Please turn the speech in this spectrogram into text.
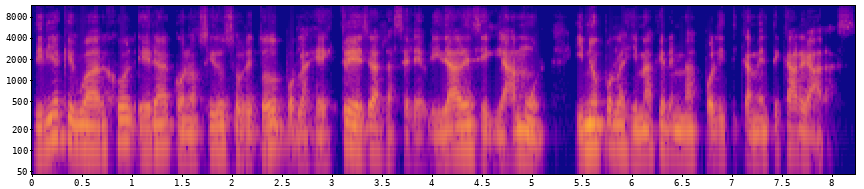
Diría que Warhol era conocido sobre todo por las estrellas, las celebridades y el glamour, y no por las imágenes más políticamente cargadas.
